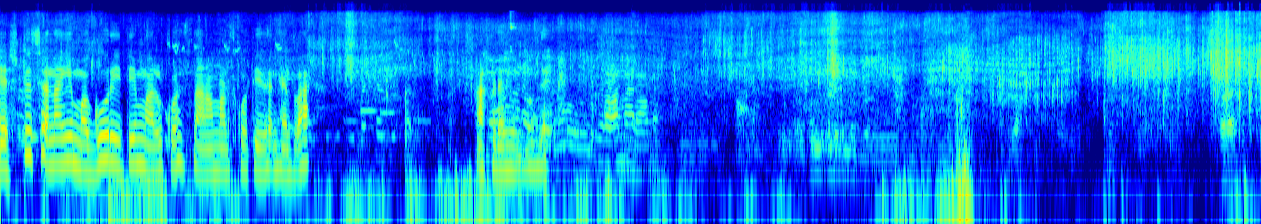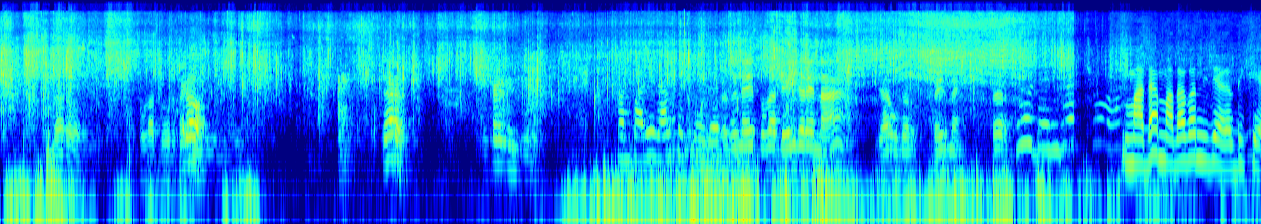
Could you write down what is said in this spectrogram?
ಎಷ್ಟು ಚೆನ್ನಾಗಿ ಮಗು ರೀತಿ ಮಲ್ಕೊಂಡು ಸ್ನಾನ ಮಾಡಿಸ್ಕೊತಿದ್ದಾನೆ ಅಲ್ವಾ ಆ ಕಡೆ ಮುಂದೆ ಮದ ಮದ ಬಂದಿದೆ ಅದಕ್ಕೆ.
